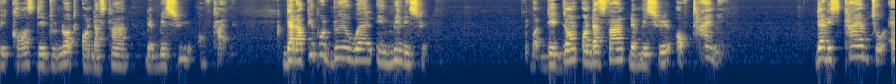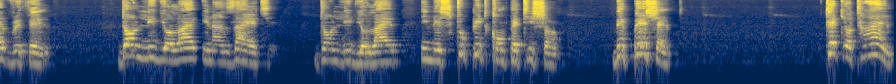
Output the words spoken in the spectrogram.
because they do not understand the mystery of timing. There are people doing well in ministry, but they don't understand the mystery of timing. There is time to everything. Don't live your life in anxiety. Don't live your life in a stupid competition. Be patient. Take your time.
